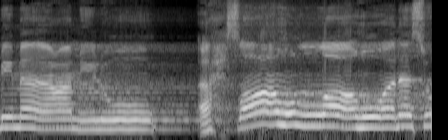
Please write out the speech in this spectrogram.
بما عملوا احصاه الله ونسوه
